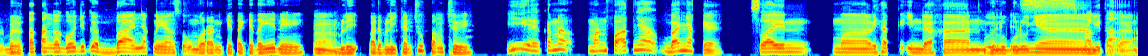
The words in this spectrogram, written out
bener. Tetangga gue juga banyak nih yang seumuran kita kita gini Hmm. beli pada beli ikan cupang cuy. Iya, karena manfaatnya banyak ya. Selain melihat keindahan bulu-bulunya gitu kan.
